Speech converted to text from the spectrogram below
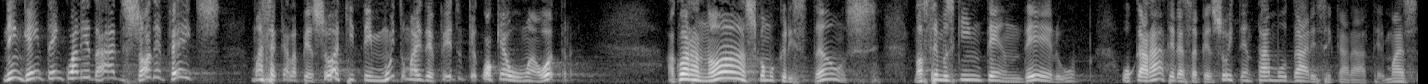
ninguém tem qualidade, só defeitos. Mas aquela pessoa aqui tem muito mais defeito do que qualquer uma outra. Agora, nós, como cristãos, nós temos que entender o o caráter dessa pessoa e tentar mudar esse caráter. Mas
